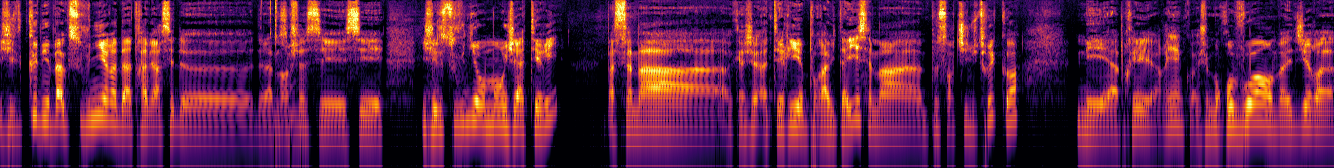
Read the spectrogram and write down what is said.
j'ai que des vagues souvenirs de la traversée de, de la Manche. C'est, j'ai le souvenir au moment où j'ai atterri, parce que ça m'a, quand j'ai atterri pour ravitailler, ça m'a un peu sorti du truc, quoi. Mais après, rien, quoi. Je me revois, on va dire, euh,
